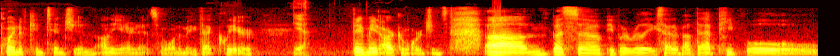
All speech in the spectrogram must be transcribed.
point of contention on the internet, so I want to make that clear Yeah. They made Arkham Origins. Um, but so people are really excited about that. People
